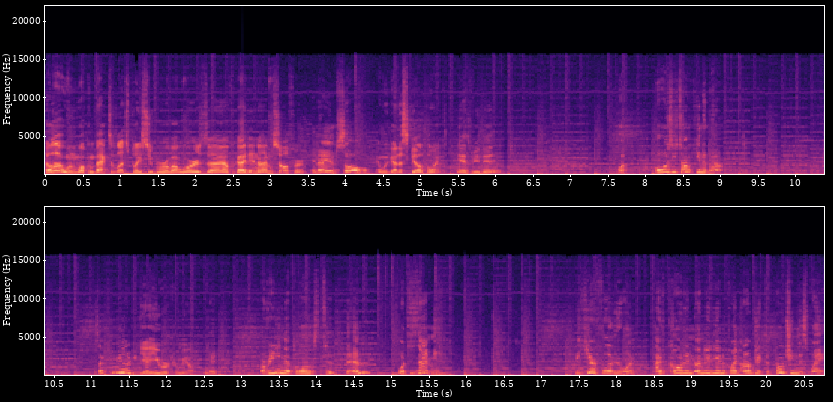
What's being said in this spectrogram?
Hello and welcome back to Let's Play Super Robot Wars uh, Alpha Gaiden. I'm Sulfur, And I am Soul. and we got a skill point. Yes, we did. What? What was he talking about? Was that Kamille? or Yeah, you were Kamille. Okay. A reading that belongs to them? What does that mean? Be careful, everyone! I've caught an unidentified object approaching this way.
